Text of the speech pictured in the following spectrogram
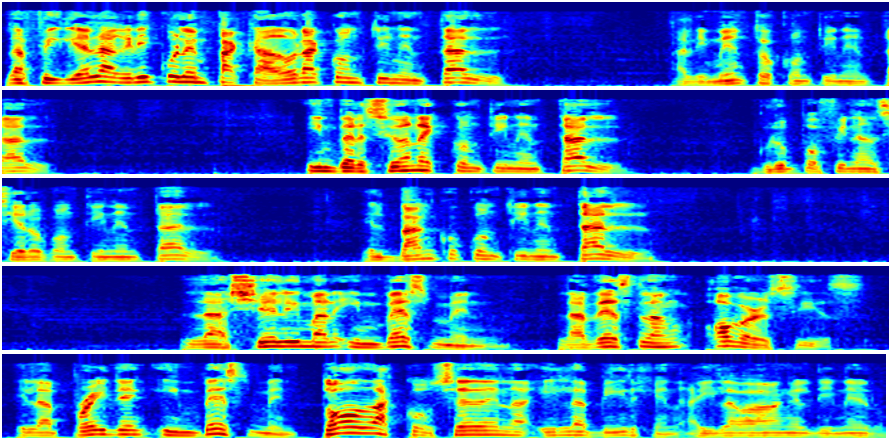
La filial agrícola empacadora continental, alimentos continental, inversiones continental, grupo financiero continental, el banco continental, la Shellimar Investment, la Desland Overseas y la Priden Investment, todas con sede en la Isla Virgen, ahí lavaban el dinero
